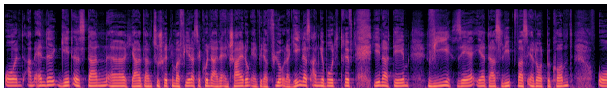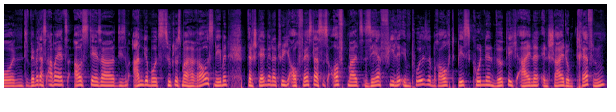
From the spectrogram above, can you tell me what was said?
Und am Ende geht es dann, äh, ja, dann zu Schritt Nummer vier, dass der Kunde eine Entscheidung entweder für oder gegen das Angebot trifft, je nachdem, wie sehr er das liebt, was er dort bekommt. Und wenn wir das aber jetzt aus dieser, diesem Angebotszyklus mal herausnehmen, dann stellen wir natürlich auch fest, dass es oftmals sehr viele Impulse braucht, bis Kunden wirklich eine Entscheidung treffen.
